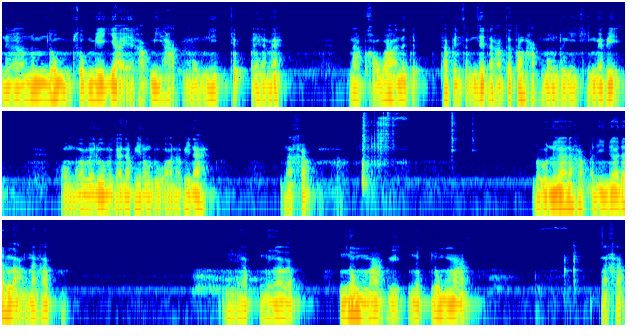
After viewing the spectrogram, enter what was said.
เนื้อนุ่มๆซุ้มใหญ่ๆนะครับ มีหักมุมนี้จุ๊บไปเห็นไหม นะครับเขาว่าน่าจะถ้าเป็นสมเด็จนะครับ จะต้องหักมุมตรงนี้จริงไหมพี่ ผมก็ไม่รู้เหมือนกันนะพี่ลองดูเอานะพี่นะนะครับ ดูเนื้อนะครับ อันนี้เนื้อด้านหลังนะครับ นี่ครับเนื้อแบบนุ่มมากพี่หนึบนุ่มมากนะครับ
